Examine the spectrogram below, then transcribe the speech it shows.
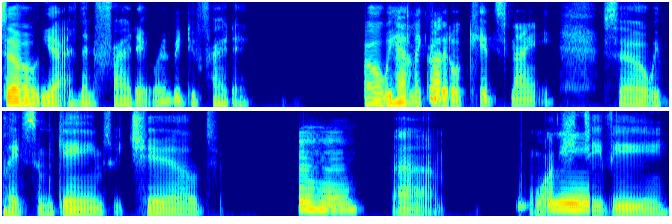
so yeah, and then Friday, what did we do Friday? Oh, we had like a little kids night. So we played some games, we chilled, Mhm. um, watched We TV.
